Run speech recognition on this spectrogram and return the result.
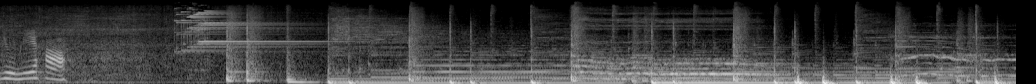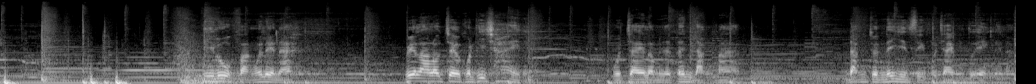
อยู่นี่ค่ะนี่ลูกฟังไว้เลยนะ เวลาเราเจอคนที่ใช่เนี่ยหัวใจเรามันจะเต้นดังมาก ดังจนได้ยินเสียงหัวใจของตัวเองเลยนะ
